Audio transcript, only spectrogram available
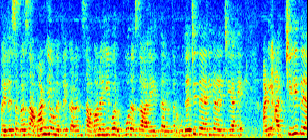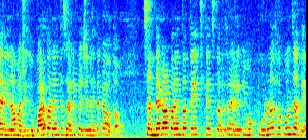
पहिले सगळं सामान घेऊन येते कारण सामानही भरपूर असं आहे. त्यानंतर उद्याची तयारी करायची आहे. आणि आजचीही तयारी ना माझी दुपारपर्यंत झाली पाहिजे नाही तर काय होतं? संध्याकाळपर्यंत तेच तेच करत राहिलं की मग पूर्ण थकून जाते.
